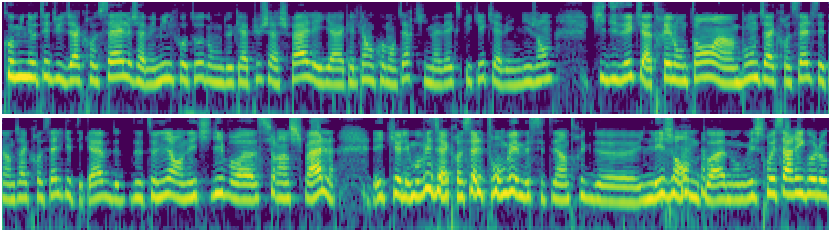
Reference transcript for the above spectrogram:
Communauté du Jack Russell, j'avais mis une photo donc de capuche à cheval et il y a quelqu'un en commentaire qui m'avait expliqué qu'il y avait une légende qui disait qu'il y a très longtemps, un bon Jack Russell, c'est un Jack Russell qui était capable de, tenir en équilibre euh, sur un cheval et que les mauvais Jack Russell tombaient, mais c'était un truc de. une légende quoi. Donc, mais je trouvais ça rigolo.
